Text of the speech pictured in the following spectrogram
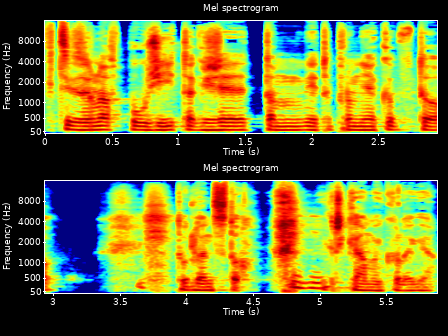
chci zrovna použít, takže tam je to pro mě jako to, tohle to, mm-hmm. jak říká můj kolega.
